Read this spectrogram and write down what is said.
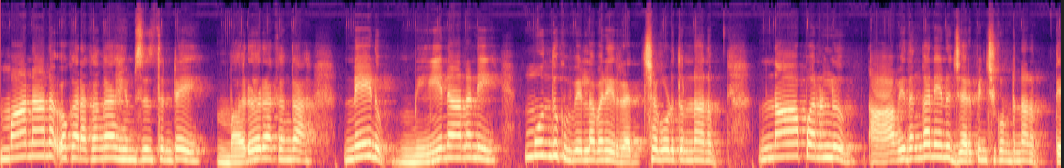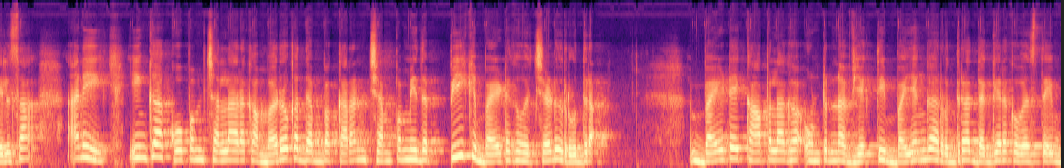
మా నాన్న ఒక రకంగా హింసిస్తుంటే మరో రకంగా నేను మీ నాన్నని ముందుకు వెళ్ళమని రెచ్చగొడుతున్నాను. నా పనులు ఆ విధంగా నేను జరిపించుకుంటున్నాను తెలుసా? అని ఇంకా కోపం చల్లారక మరొక దెబ్బ కరణ్ చెంప మీద పీకి బయటకు వచ్చాడు రుద్ర. బయటే కాపలాగా ఉంటున్న వ్యక్తి భయంగా రుద్ర దగ్గరకు వస్తే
